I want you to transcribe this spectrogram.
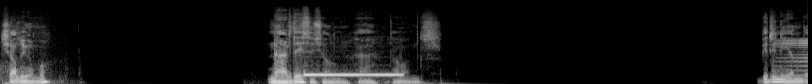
Çalıyor mu? Neredeyse çalmıyor. Ha tamamdır. Birinin yanında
